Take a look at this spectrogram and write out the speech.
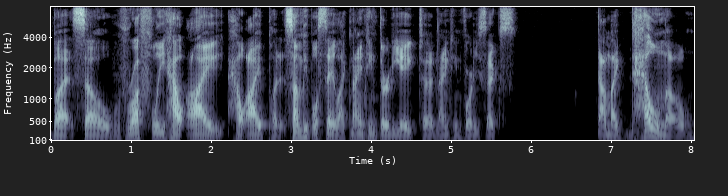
but so roughly how i how i put it some people say like 1938 to 1946 i'm like hell no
